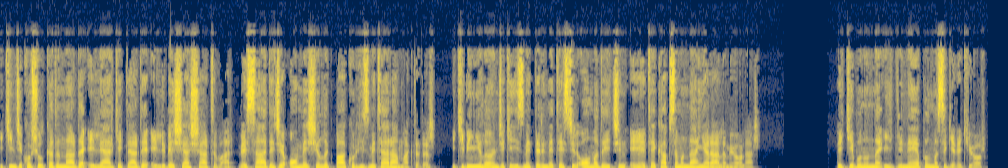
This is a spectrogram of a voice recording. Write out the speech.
İkinci koşul kadınlarda 50 erkeklerde 55 yaş şartı var ve sadece 15 yıllık Bağkur hizmeti aranmaktadır. 2000 yılı önceki hizmetlerinde tescil olmadığı için EYT kapsamından yararlamıyorlar. Peki bununla ilgili ne yapılması gerekiyor?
